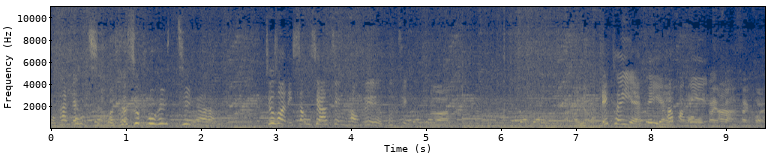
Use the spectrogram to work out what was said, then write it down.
我看这样子好像是不会进啊。就算你上下进，旁边也不进。是啊。哎呀，哎，可以耶，可以耶，它旁边太放啊，太快了。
